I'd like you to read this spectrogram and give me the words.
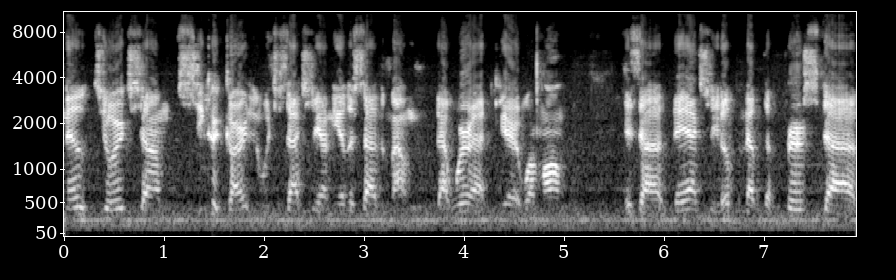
note, George, um, Secret Garden, which is actually on the other side of the mountain that we're at here at Wanlong, is uh, they actually opened up the first uh,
